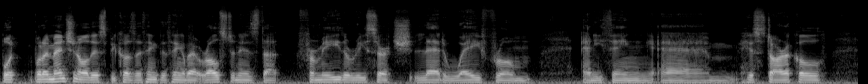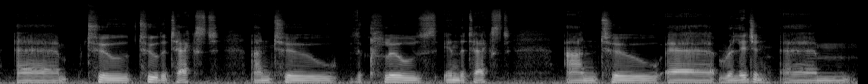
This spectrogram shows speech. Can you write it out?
But but I mention all this because I think the thing about Ralston is that for me the research led away from anything um, historical um, to to the text and to the clues in the text and to uh, religion. Um,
